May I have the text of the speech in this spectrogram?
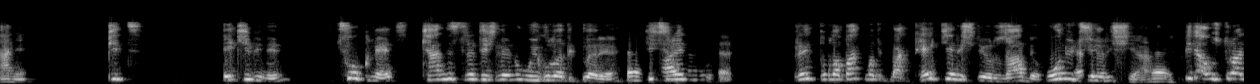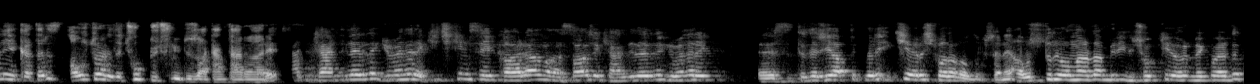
Yani pit ekibinin çok net kendi stratejilerini uyguladıkları hiç Red. Red Bull'a bakmadık bak tek yarış diyoruz abi 13 yarış ya. Evet. Bir de Avustralya'yı katarız. Avustralya'da çok güçlüydü zaten Ferrari. Yani kendilerine güvenerek hiç kimseyi kale almadan sadece kendilerine güvenerek e, strateji yaptıkları iki yarış falan oldu bu sene. Avusturya onlardan biriydi. Çok iyi örnek verdi.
